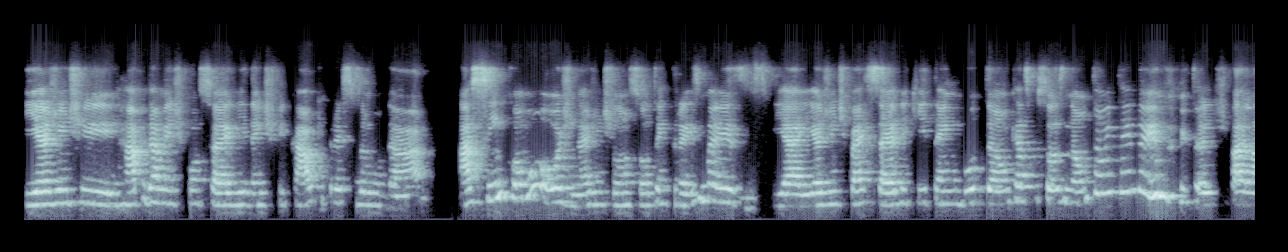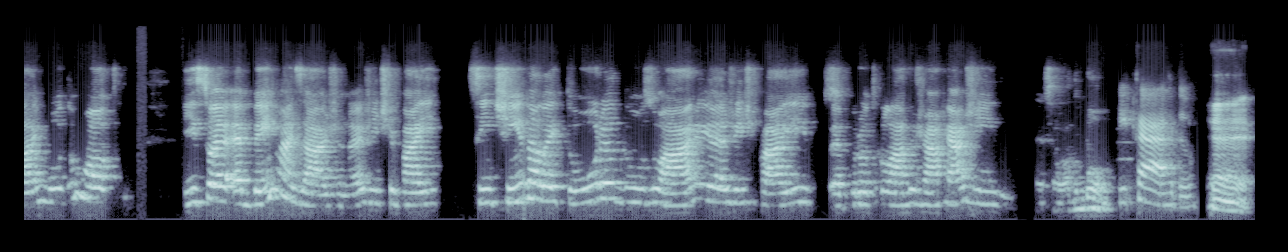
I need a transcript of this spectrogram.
e a gente rapidamente consegue identificar o que precisa mudar, assim como hoje, né? A gente lançou tem três meses, e aí a gente percebe que tem um botão que as pessoas não estão entendendo, então a gente vai lá e muda o rótulo. Isso é, é bem mais ágil, né? A gente vai sentindo a leitura do usuário e a gente vai, é, por outro lado, já reagindo. Esse é o lado bom. Ricardo. É,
